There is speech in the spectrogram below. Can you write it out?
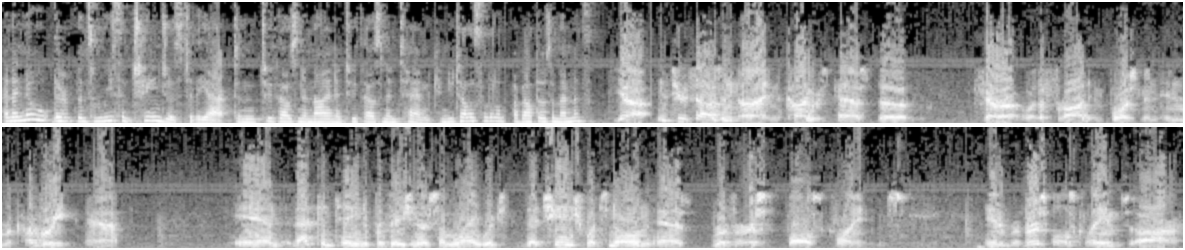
And I know there have been some recent changes to the Act in 2009 and 2010. Can you tell us a little about those amendments? Yeah. In 2009, Congress passed the FERA, or the Fraud Enforcement and Recovery Act. And that contained a provision or some language that changed what's known as reverse false claims. And reverse false claims are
